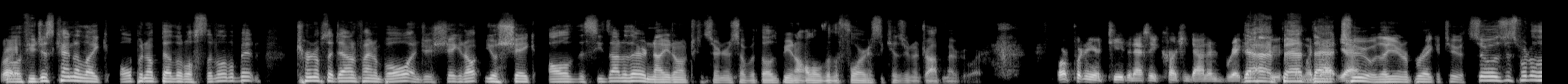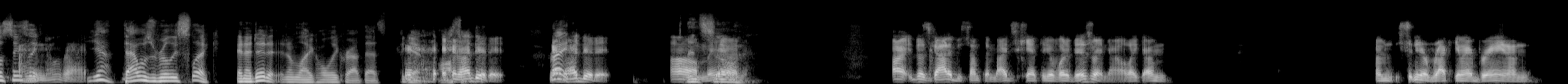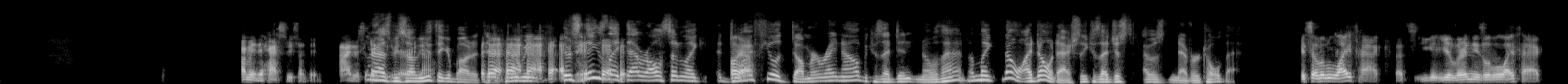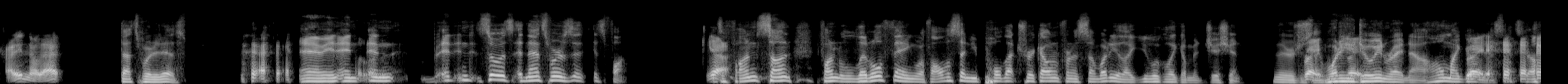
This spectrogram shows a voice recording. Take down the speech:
Right. Well, if you just kind of like open up that little slit a little bit, turn upside down, find a bowl, and just shake it out, you'll shake all of the seeds out of there. And now you don't have to concern yourself with those being all over the floor because the kids are going to drop them everywhere. Or putting your teeth and actually crunching down and breaking. Yeah, tooth, that, like that Yeah. too. That you're going to break a tooth. So it was just one of those I things like, didn't know that. yeah, that was really slick. And I did it. And I'm like, holy crap, that's again. and I did it. Right. And I did it. Oh And so- man. All right, there's got to be something. I just can't think of what it is right now. Like I'm, I'm sitting here racking my brain on. Mean, there has to be something. I just There has to be think of it something. right you think about it. I mean, there's things like that where all of a sudden, like, do Oh, yeah. I feel dumber right now because I didn't know that? I'm like, no, I don't actually, because I just I was never told that. It's a little life hack. That's you, you learn these little life hacks. I didn't know that. That's what it is. And I mean, and and, and and so it's and that's where it's, it's fun. yeah, It's a fun, son, fun little thing. With all of a sudden you pull that trick out in front of somebody, like you look like a magician. They're just Right, like, "What are you doing right now? Oh my goodness!" So-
